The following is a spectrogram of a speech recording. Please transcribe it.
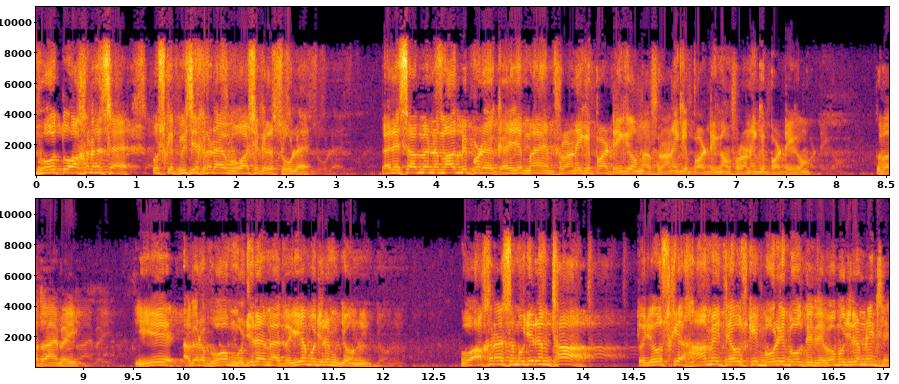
وہ تو اخنس ہے، اس کے پیچھے کھڑا ہے، وہ عاشق رسول ہے۔ پہلے صاحب، میں نماز بھی پڑھے کہ جی، میں فلانے کی پارٹی کا ہوں، میں فلانے کی پارٹی کا ہوں، فلانے کی پارٹی کا ہوں۔ تو بتائیں بھائی، یہ اگر وہ مجرم ہے تو یہ مجرم کیوں نہیں؟ وہ اخنس مجرم تھا تو جو اس کے حامی تھے، اس کی بولی بولتی تھی، وہ مجرم نہیں تھے۔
